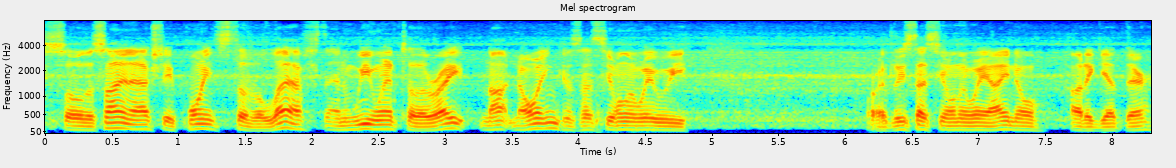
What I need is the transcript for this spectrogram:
So the sign actually points to the left and we went to the right, not knowing because that's the only way we, or at least that's the only way I know how to get there.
